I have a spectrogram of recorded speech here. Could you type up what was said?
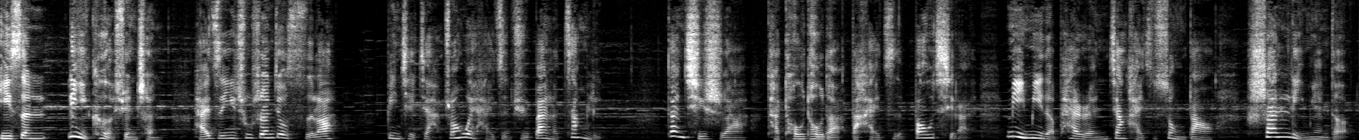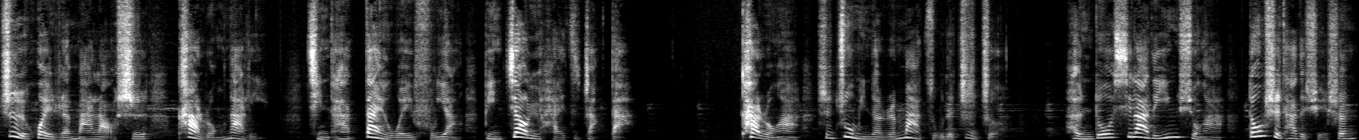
医生立刻宣称孩子一出生就死了，并且假装为孩子举办了葬礼。但其实啊，他偷偷的把孩子包起来，秘密的派人将孩子送到山里面的智慧人马老师卡戎那里，请他代为抚养并教育孩子长大。卡戎啊，是著名的人马族的智者。很多希腊的英雄啊，都是他的学生，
